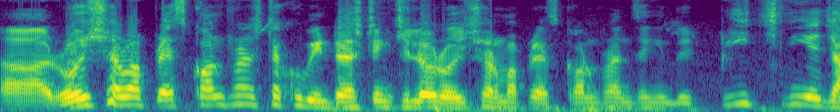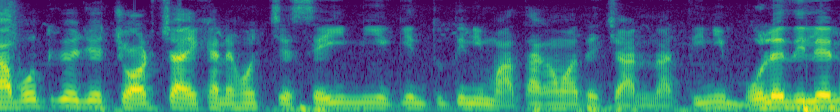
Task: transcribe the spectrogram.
রোহিত শর্মা প্রেস কনফারেন্সটা খুব ইন্টারেস্টিং ছিল। রোহিত শর্মা প্রেস কনফারেন্সে কিন্তু পিচ নিয়ে যাবতীয় যে চর্চা এখানে হচ্ছে, সেই নিয়ে কিন্তু তিনি মাথা ঘামাতে চান না। তিনি বলে দিলেন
